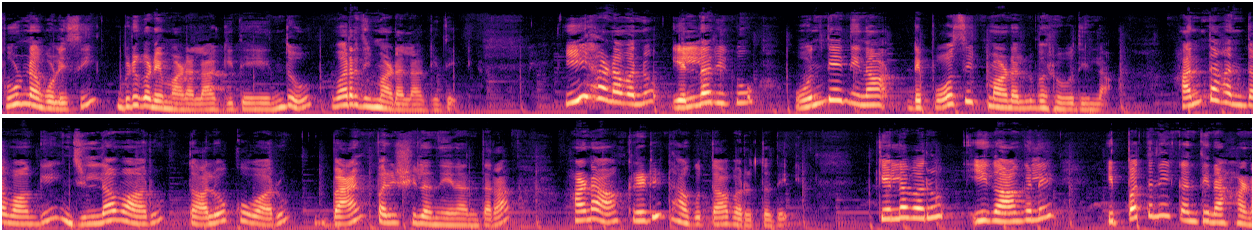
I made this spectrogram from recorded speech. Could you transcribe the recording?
ಪೂರ್ಣಗೊಳಿಸಿ ಬಿಡುಗಡೆ ಮಾಡಲಾಗಿದೆ ಎಂದು ವರದಿ ಮಾಡಲಾಗಿದೆ. ಈ ಹಣವನ್ನು ಎಲ್ಲರಿಗೂ ಒಂದೇ ದಿನ ಡೆಪಾಸಿಟ್ ಮಾಡಲು ಬರುವುದಿಲ್ಲ. ಹಂತ ಹಂತವಾಗಿ ಜಿಲ್ಲಾವಾರು, ತಾಲೂಕುವಾರು ಬ್ಯಾಂಕ್ ಪರಿಶೀಲನೆಯ ನಂತರ ಹಣ ಕ್ರೆಡಿಟ್ ಆಗುತ್ತಾ ಬರುತ್ತದೆ. ಕೆಲವರು ಈಗಾಗಲೇ ಇಪ್ಪತ್ತನೇ ಕಂತಿನ ಹಣ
